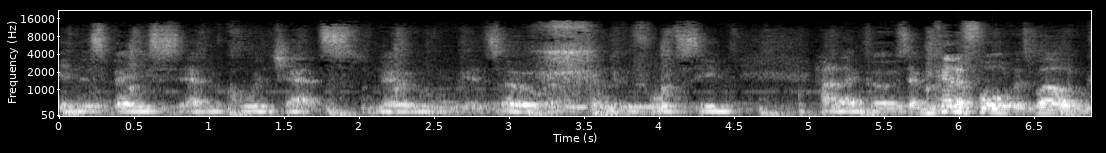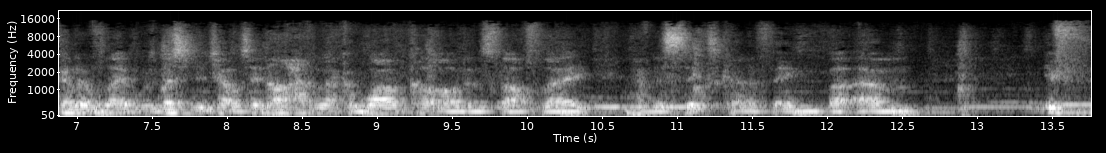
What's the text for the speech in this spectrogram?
in this space and recording chats. You know, so I'm kind of looking forward to seeing how that goes. And we kind of thought as well, we kind of like was messaging each other saying, oh, having like a wild card and stuff, like having a six kind of thing. But um, if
